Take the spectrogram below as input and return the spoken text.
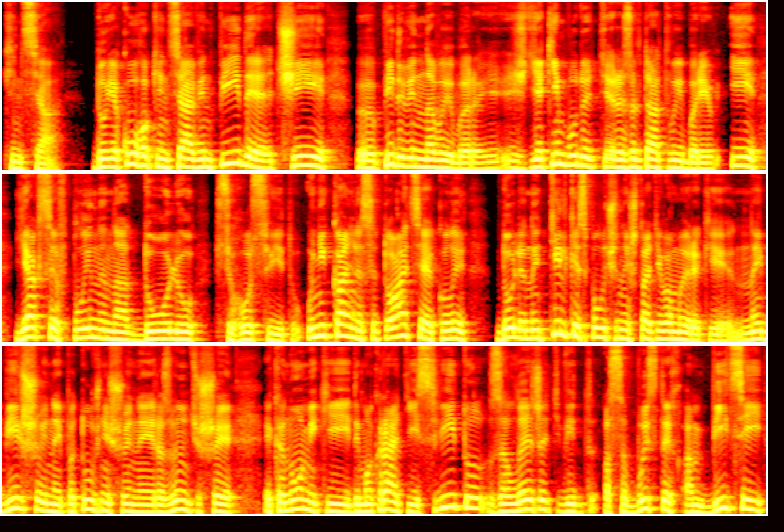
кінця? До якого кінця він піде, чи е, піде він на вибори, яким буде результат виборів, і як це вплине на долю всього світу? Унікальна ситуація, коли доля не тільки Сполучених Штатів Америки, найбільшої, найпотужнішої, найрозвинутішої економіки і демократії світу залежить від особистих амбіцій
